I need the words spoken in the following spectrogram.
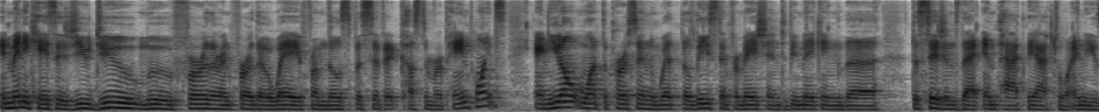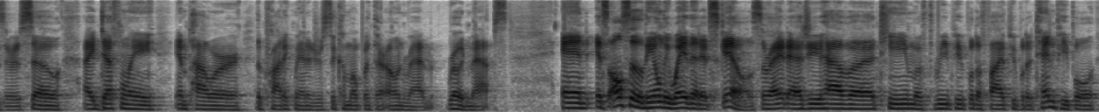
in many cases, you do move further and further away from those specific customer pain points. And you don't want the person with the least information to be making the decisions that impact the actual end users. So I definitely empower the product managers to come up with their own roadmaps. And it's also the only way that it scales, right? As you have a team of three people to five people to 10 people,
